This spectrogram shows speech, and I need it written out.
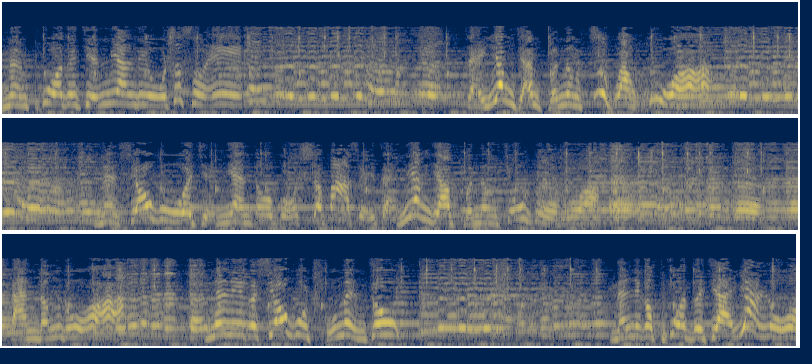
恁婆子今年六十岁，在阳间不能只管活。恁小姑今年都够十八岁，在娘家不能久住着，但等着。恁那个小姑出门走，恁那个婆子见阎罗，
